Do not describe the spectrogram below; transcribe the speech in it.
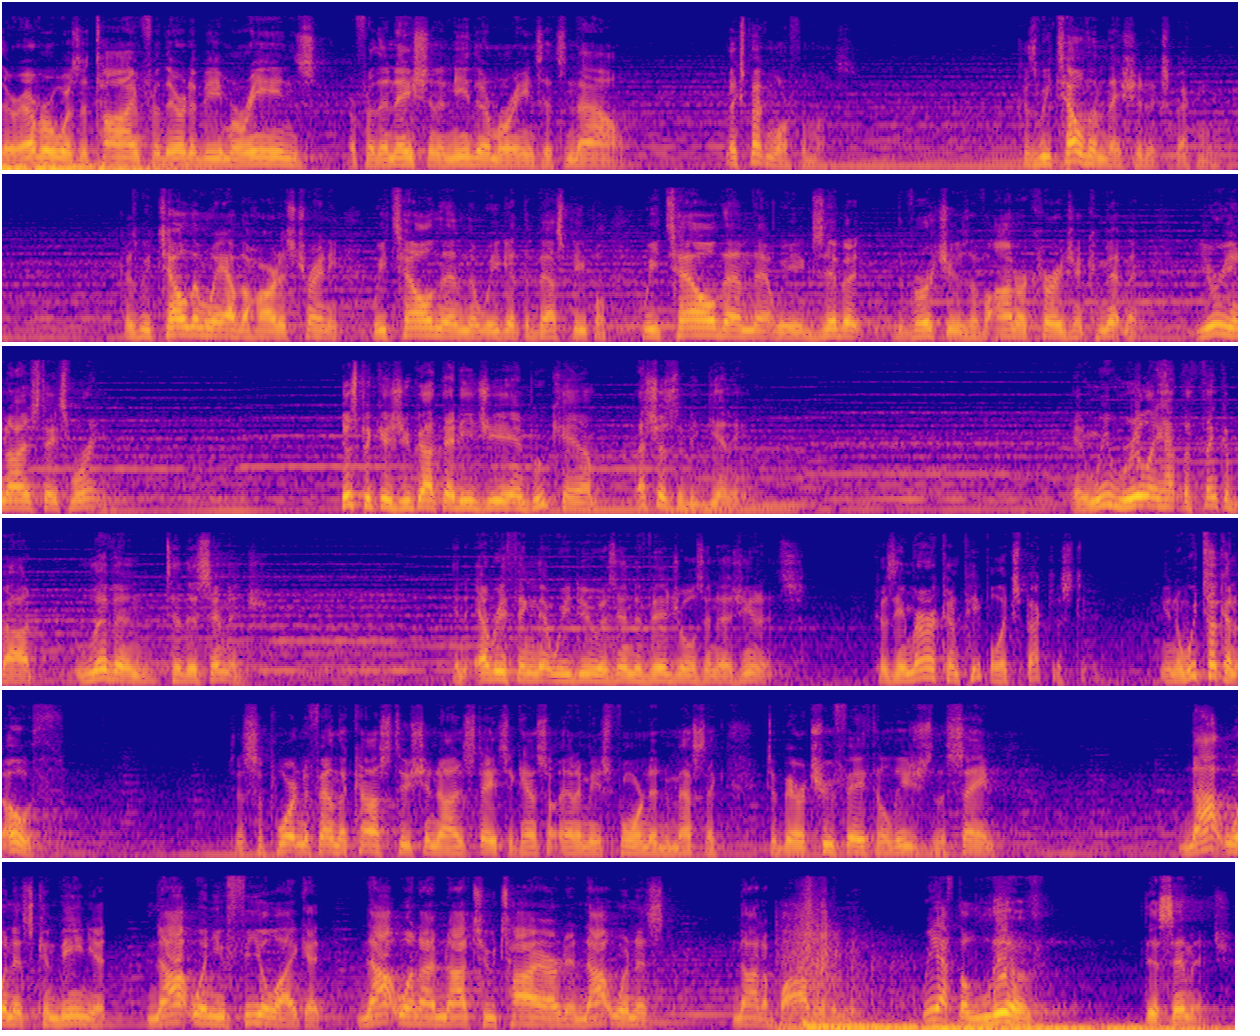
there ever was a time for there to be Marines or for the nation to need their Marines, it's now. They expect more from us. Because we tell them they should expect more. Because we tell them we have the hardest training. We tell them that we get the best people. We tell them that we exhibit the virtues of honor, courage, and commitment. You're a United States Marine. Just because you got that EGA in boot camp, that's just the beginning. And we really have to think about living to this image in everything that we do as individuals and as units. Because the American people expect us to. You know, we took an oath to support and defend the Constitution of the United States against our enemies, foreign and domestic, to bear true faith and allegiance to the same. Not when it's convenient, not when you feel like it, not when I'm not too tired, and not when it's not a bother to me. We have to live this image.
